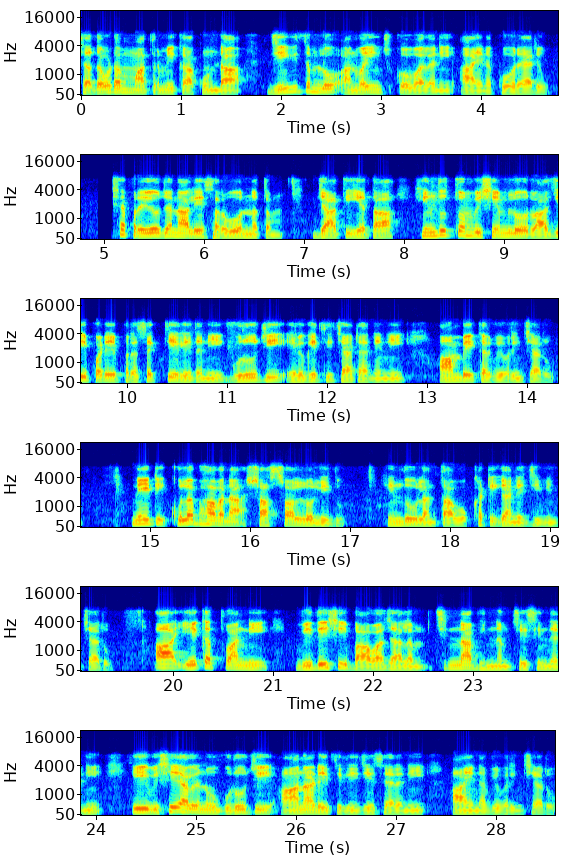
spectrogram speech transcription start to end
చదవడం మాత్రమే కాకుండా జీవితంలో అన్వయించుకోవాలని ఆయన కోరారు. దేశ ప్రయోజనాలే సర్వోన్నతం జాతీయత హిందుత్వం విషయంలో రాజీ పడే ప్రసక్తే లేదని గురూజీ ఎలుగెత్తి చాటారని అంబేద్కర్ వివరించారు నేటి కుల భావన శాస్త్రాల్లో లేదు హిందువులంతా ఒక్కటిగానే జీవించారు ఆ ఏకత్వాన్ని విదేశీ భావజాలం చిన్నాభిన్నం చేసిందని ఈ విషయాలను గురూజీ ఆనాడే తెలియజేశారని ఆయన వివరించారు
